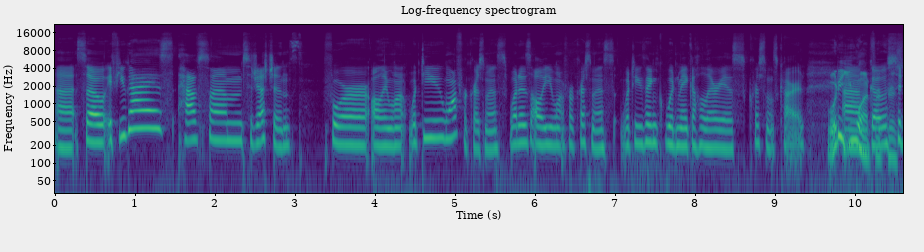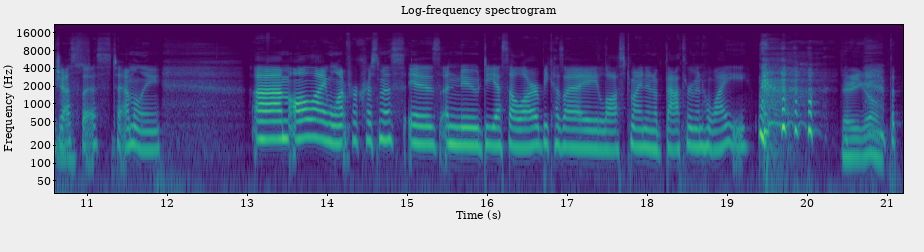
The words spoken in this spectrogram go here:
Uh, so if you guys have some suggestions for all I want, what do you want for Christmas? What is all you want for Christmas? What do you think would make a hilarious Christmas card? what do you Um, want? Go for Christmas? suggest this to Emily. Um, all I want for Christmas is a new DSLR because I lost mine in a bathroom in Hawaii. There you go. but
